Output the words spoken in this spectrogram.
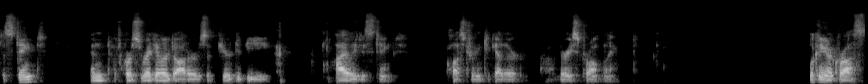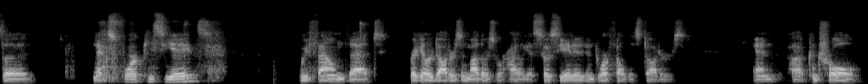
distinct. And of course, regular daughters appeared to be highly distinct, clustering together uh, very strongly. Looking across the next four PCAs, we found that regular daughters and mothers were highly associated and dwarf eldest daughters and uh, control,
